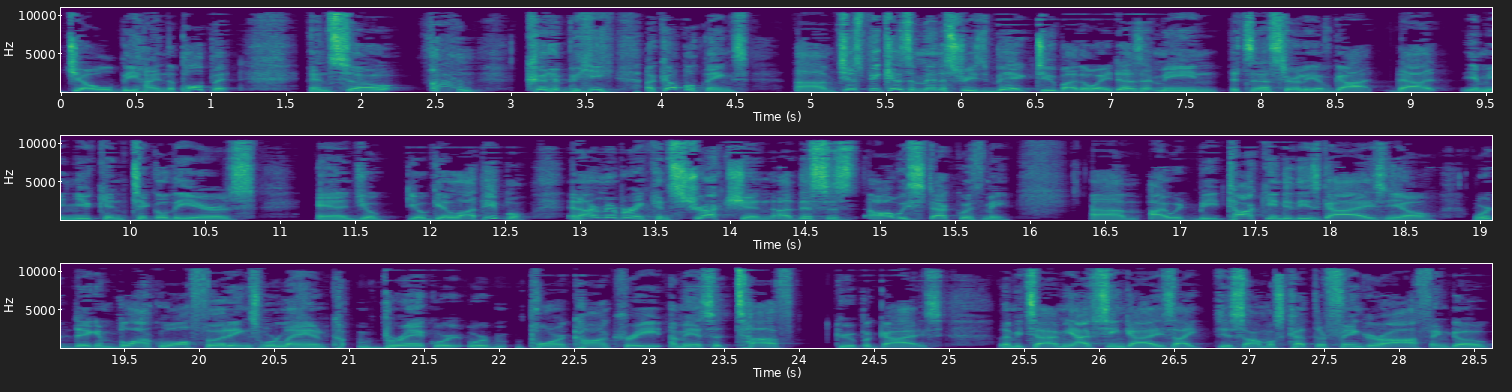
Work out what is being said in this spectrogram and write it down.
Joel behind the pulpit. And so could it be a couple things? Um, just because a ministry is big too, by the way, doesn't mean it's necessarily of God. That, I mean, you can tickle the ears and you'll, you'll get a lot of people. And I remember in construction, uh, this has always stuck with me. um, I would be talking to these guys, you know, we're digging block wall footings. We're laying brick. We're, we're pouring concrete. I mean, it's a tough group of guys. Let me tell you, I mean, I've seen guys like just almost cut their finger off and go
